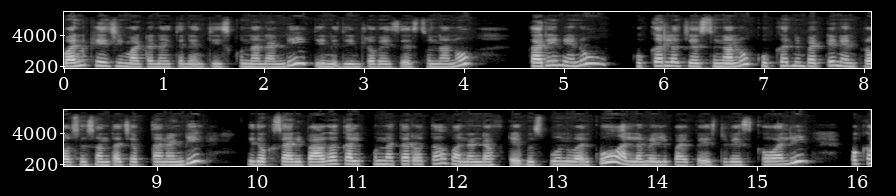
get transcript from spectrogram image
వన్ కేజీ మటన్ అయితే నేను తీసుకున్నానండి. దీన్ని దీంట్లో వేసేస్తున్నాను. కర్రీ నేను కుక్కర్‌లో చేస్తున్నాను. కుక్కర్‌ని బట్టి నేను ప్రాసెస్ అంతా చెప్తానండి. ఇది ఒకసారి బాగా కలుపుకున్న తర్వాత వన్ అండ్ హాఫ్ టేబుల్ స్పూన్ వరకు అల్లం వెల్లిపాయ పేస్ట్ వేసుకోవాలి. ఒక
